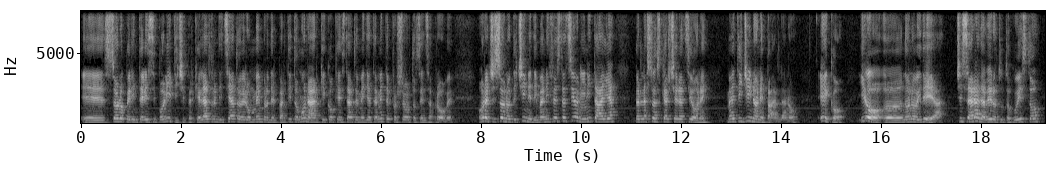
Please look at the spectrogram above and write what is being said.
eh, solo per interessi politici perché l'altro indiziato era un membro del partito monarchico che è stato immediatamente prosciolto senza prove. Ora ci sono decine di manifestazioni in italia per la sua scarcerazione ma i tg non ne parlano. Ecco io eh, non ho idea ci sarà davvero tutto questo?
